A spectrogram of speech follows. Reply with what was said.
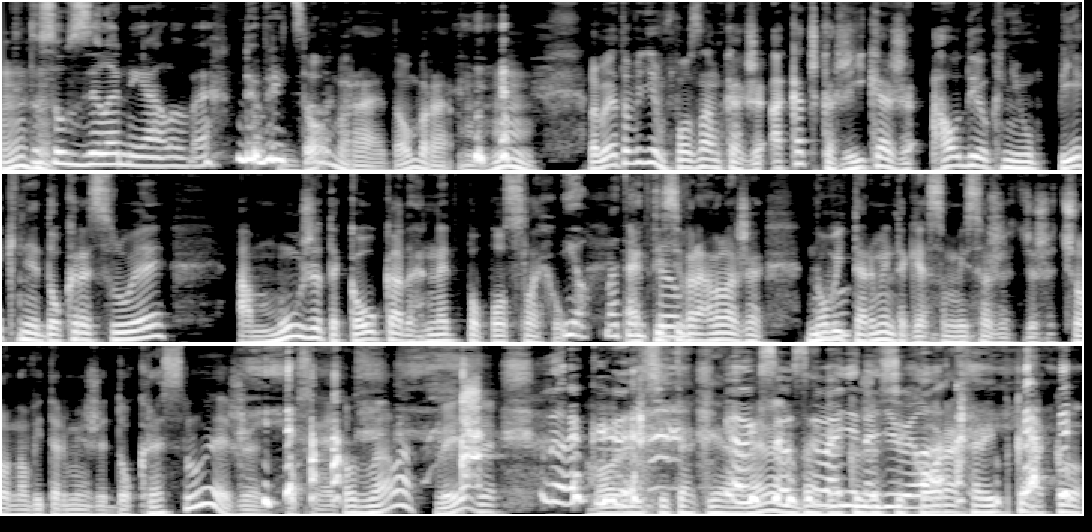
Mm-hmm. To jsou zileniálové. Dobrý co? Dobré, dobré. Mm-hmm. Lebo já to vidím v poznámkách, že Akačka říká, že audioknihu pěkně dokresluje a můžete koukat hned po poslechu. Jo, na ten a jak ty si vravila, že nový uh-huh. termín, tak já jsem myslel, že, že čo, nový termín, že dokresluje, že to si nepoznala, víš, že no, jako, si tak, já, já nevím, tak jako, že si chora chrypka, jako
